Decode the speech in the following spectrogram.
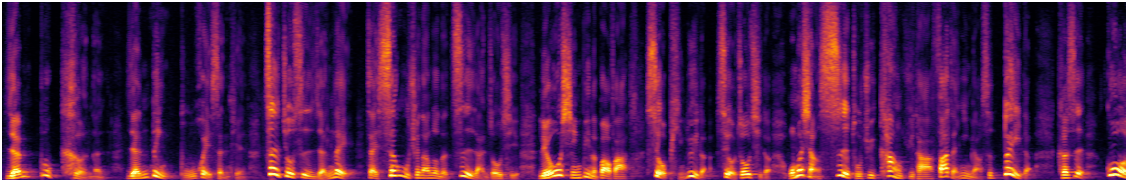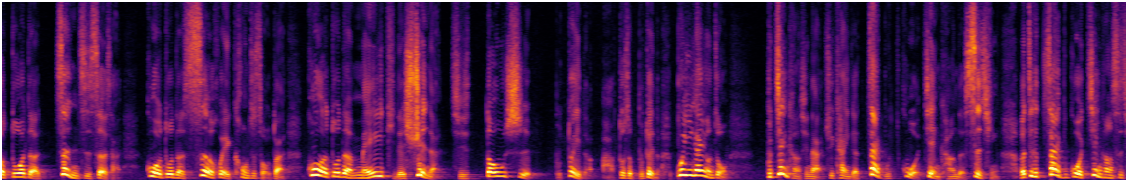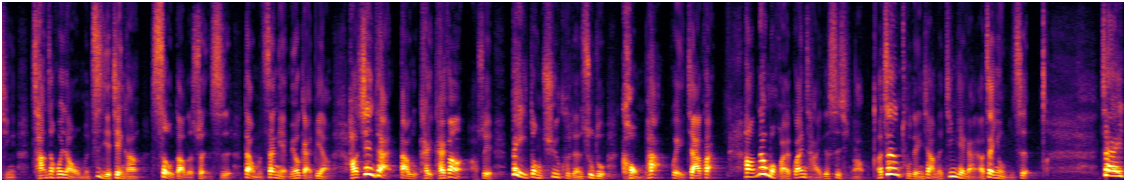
人不可能，人定不会胜天，这就是人类在生物圈当中的自然周期。流行病的爆发是有频率的，是有周期的。我们想试图去抗拒它，发展疫苗是对的。可是，过多的政治色彩、过多的社会控制手段、过多的媒体的渲染，其实都是。不对的啊，都是不对的，不应该用这种不健康心态去看一个再不过健康的事情，而这个再不过健康事情，常常会让我们自己的健康受到了损失。但我们三年没有改变啊。好，现在大陆开始开放了啊，所以被动去库存速度恐怕会加快。好，那我们回来观察一个事情啊，啊，这张图等一下我们的金铁杆要再用一次，在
